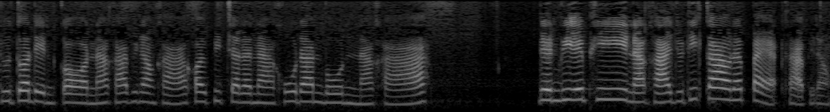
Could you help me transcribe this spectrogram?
ดูตัวเด่นก่อนนะคะ พี่น้องคะค่อยพิจารณาคู่ด้านบนนะคะ เด่น VIP นะคะอยู่ที่เก้าและแปดค่ะพี่น้อง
